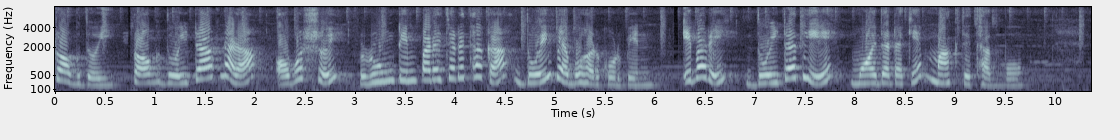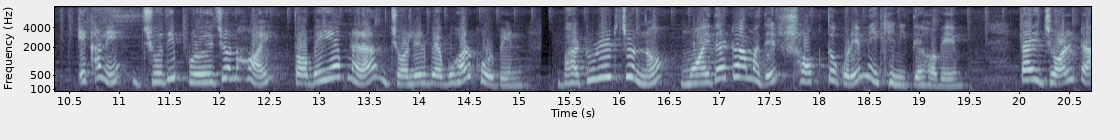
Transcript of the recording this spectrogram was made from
টক দই। টক দইটা আপনারা অবশ্যই রুম টেম্পারেচারে থাকা দই ব্যবহার করবেন। এবারে দইটা দিয়ে ময়দাটাকে মাখতে থাকব। এখানে যদি প্রয়োজন হয়, তবেই আপনারা জলের ব্যবহার করবেন। ভাটুরের জন্য ময়দাটা আমাদের শক্ত করে মেখে নিতে হবে। তাই জলটা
